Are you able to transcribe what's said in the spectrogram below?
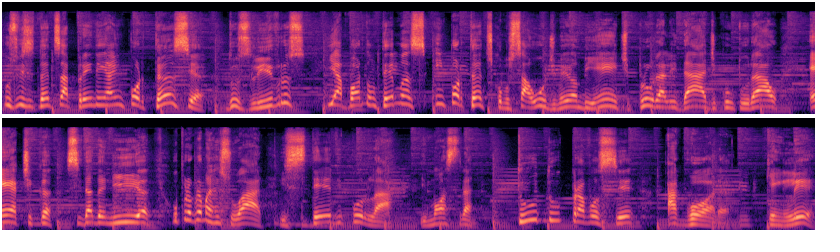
os visitantes aprendem a importância dos livros e abordam temas importantes como saúde, meio ambiente, pluralidade cultural, ética, cidadania. O programa Ressoar esteve por lá e mostra tudo para você agora. Quem lê,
